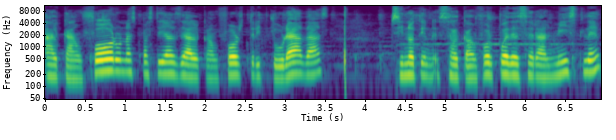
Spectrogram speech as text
alcanfor, unas pastillas de alcanfor trituradas. Si no tienes alcanfor puede ser almizcle,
